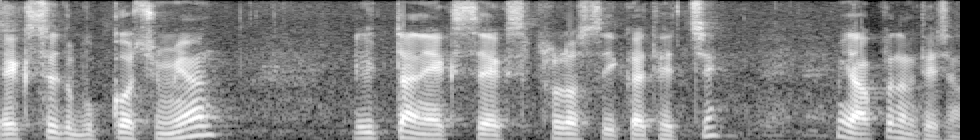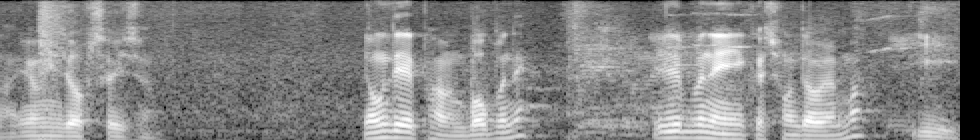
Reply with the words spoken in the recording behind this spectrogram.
x도 묶어주면 일단 x, x 플러스 2까지 됐지? 그럼 약분하면 되잖아 0인데 없어지잖아 0 대입하면 뭐 분해? 1분의 2니까 정답 얼마? 2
